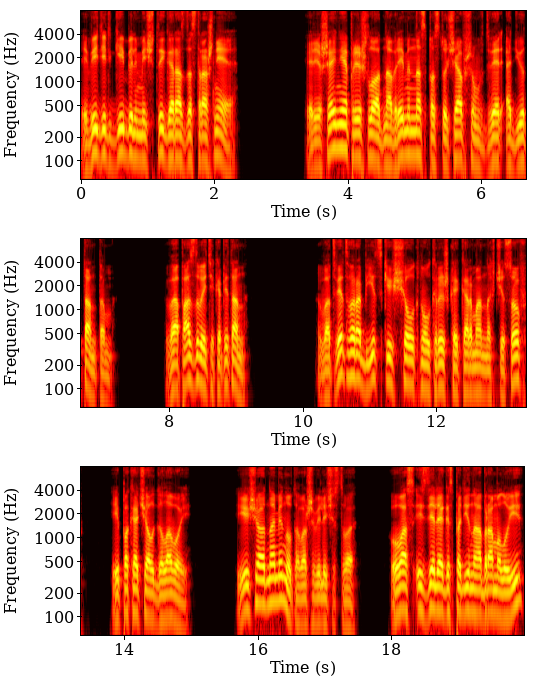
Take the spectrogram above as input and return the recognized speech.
Видеть гибель мечты гораздо страшнее. Решение пришло одновременно с постучавшим в дверь адъютантом. «Вы опаздываете, капитан?» В ответ Воробьицкий щелкнул крышкой карманных часов и покачал головой. «Еще одна минута, Ваше Величество. У вас изделие господина Абрама Луи?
